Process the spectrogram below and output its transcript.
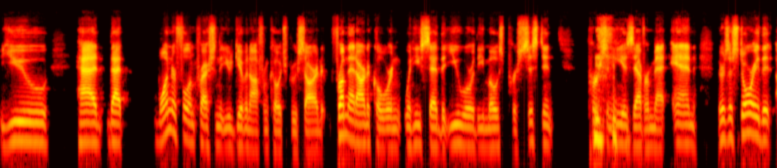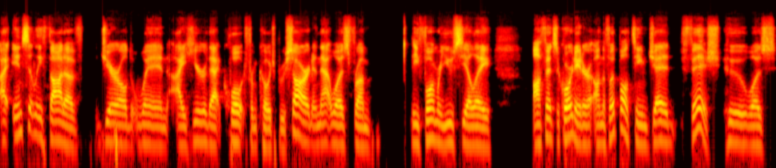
you had that wonderful impression that you'd given off from Coach Broussard from that article when, when he said that you were the most persistent person he has ever met. And there's a story that I instantly thought of Jerrold when I hear that quote from Coach Broussard, and that was from the former UCLA offensive coordinator on the football team, Jedd Fisch, who was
